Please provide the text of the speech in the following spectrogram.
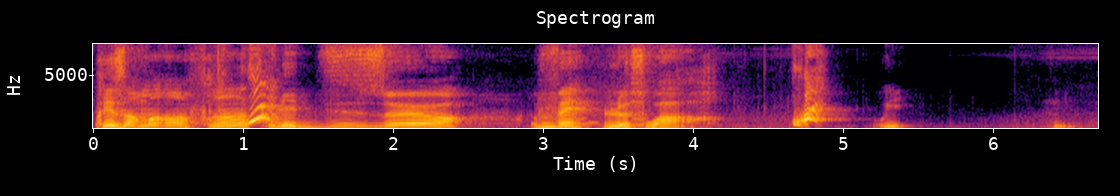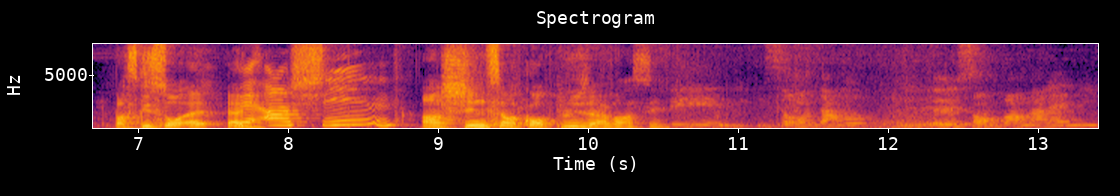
présentement en France, il est 10h20 le soir. Quoi? Oui. Parce qu'ils sont euh, Mais en Chine? en Chine, c'est encore plus avancé. Ils sont dans l'autre. Eux sont pendant la nuit.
